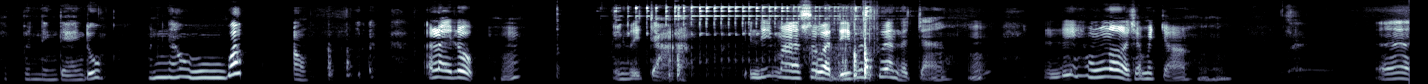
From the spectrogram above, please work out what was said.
แอปเปิลแดงๆดู มันเงาวับ เอาอะไรลูกลินลี่จ๋าลินลี่มาสวัสดีเพื่อนๆเหรอจ๋าหืมลินลี่หงเงอใช่ไหมจ๋า เออ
